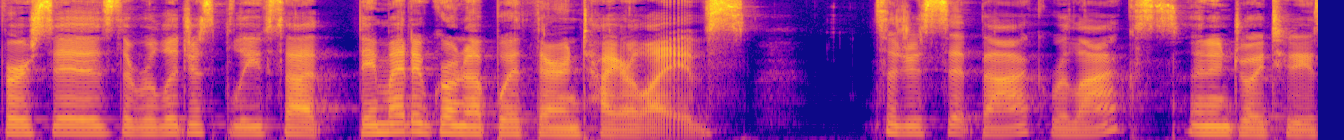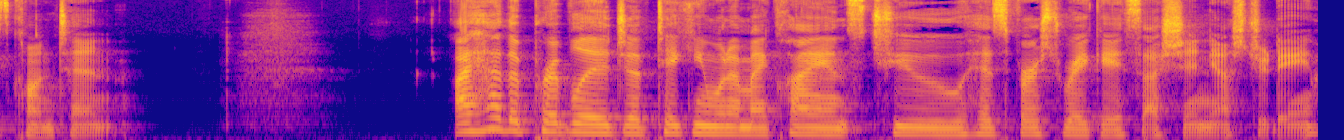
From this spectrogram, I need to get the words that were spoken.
versus the religious beliefs that they might have grown up with their entire lives. So just sit back, relax, and enjoy today's content. I had the privilege of taking one of my clients to his first Reiki session yesterday.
